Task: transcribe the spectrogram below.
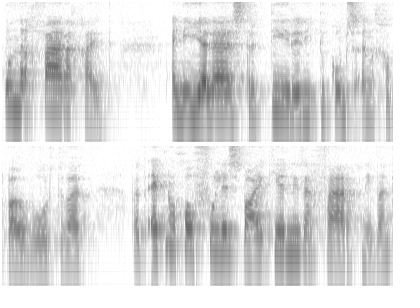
onregverdigheid in die hele struktuur in die toekoms ingebou word wat wat ek nogal voel is baie keer nie regverdig nie. Want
